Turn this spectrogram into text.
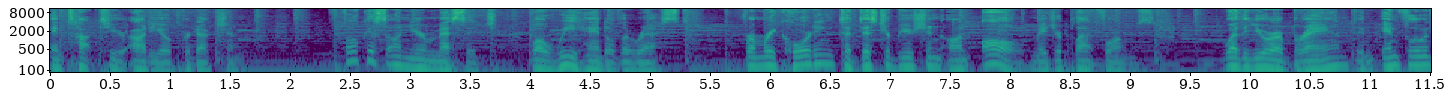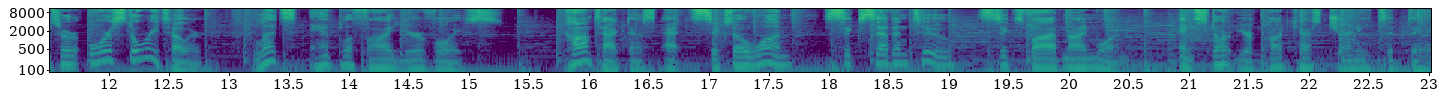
and top tier audio production. Focus on your message while we handle the rest, from recording to distribution on all major platforms. Whether you're a brand, an influencer, or a storyteller, let's amplify your voice. Contact us at 601 672 6591 and start your podcast journey today.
